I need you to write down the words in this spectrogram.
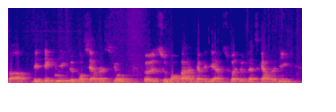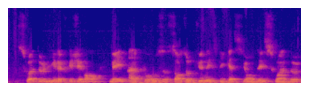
pas des techniques de conservation, euh, souvent par l'intermédiaire soit de glace carbonique, soit de lits réfrigérants, mais impose sans aucune explication des soins de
